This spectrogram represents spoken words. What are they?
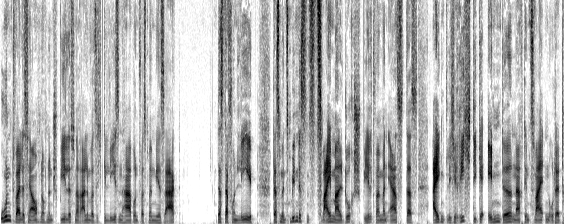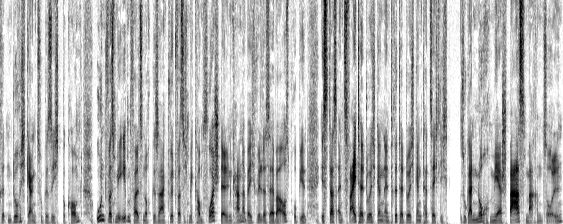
und weil es ja auch noch ein Spiel ist, nach allem, was ich gelesen habe und was man mir sagt, das davon lebt, dass man es mindestens zweimal durchspielt, weil man erst das eigentlich richtige Ende nach dem zweiten oder dritten Durchgang zu Gesicht bekommt. Und was mir ebenfalls noch gesagt wird, was ich mir kaum vorstellen kann, aber ich will das selber ausprobieren, ist, dass ein zweiter Durchgang, ein dritter Durchgang tatsächlich sogar noch mehr Spaß machen sollen.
